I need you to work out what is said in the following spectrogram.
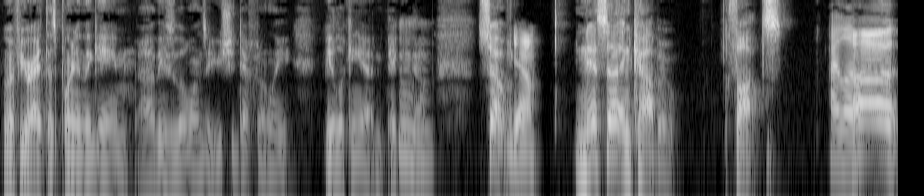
Who, if you're at this point in the game, uh, these are the ones that you should definitely be looking at and picking Mhm. up. So yeah, Nessa and Kabu, thoughts? I love. uh,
